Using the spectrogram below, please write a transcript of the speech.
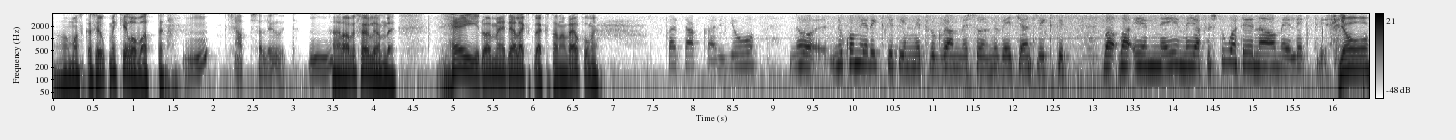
Ja, man ska se upp med kilowatten. Mm, absolut. Mm. Här har vi följande. Hej, du är med i Dialektväktarna. Välkommen. Tackar, tackar. Jo, nu, nu kom jag riktigt in i programmet så nu vet jag inte riktigt vad, vad ämnet är, men jag förstod att det är något med elektriskt. Ja,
